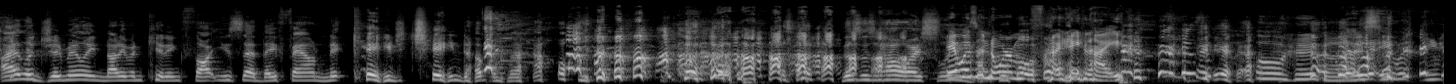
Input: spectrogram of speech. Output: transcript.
I legitimately, not even kidding, thought you said they found Nick Cage chained up in the house. this is how I sleep. it was a normal Friday night? yeah. Oh, hey Yeah, yeah, he was, he,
